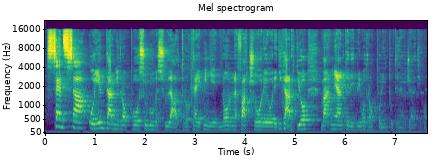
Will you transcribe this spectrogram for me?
senza orientarmi troppo sull'uno e sull'altro, ok? Quindi non faccio ore e ore di cardio, ma neanche deprimo troppo l'input energetico.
